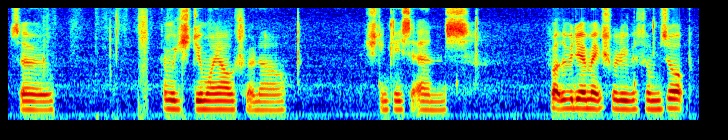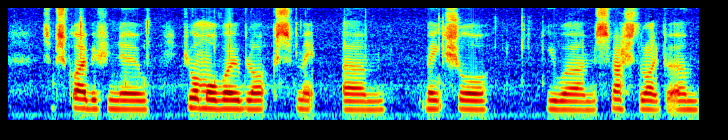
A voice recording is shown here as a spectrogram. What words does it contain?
So let me just do my outro now. Just in case it ends. If you like the video, make sure to leave a thumbs up. Subscribe if you're new. If you want more Roblox, make um make sure you um smash the like button.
